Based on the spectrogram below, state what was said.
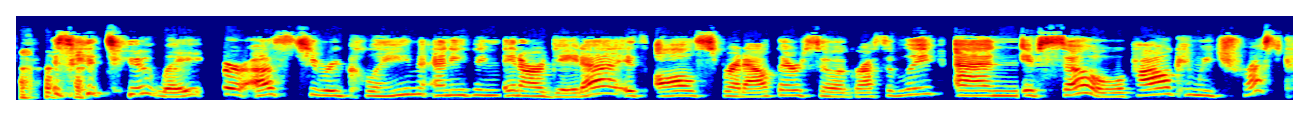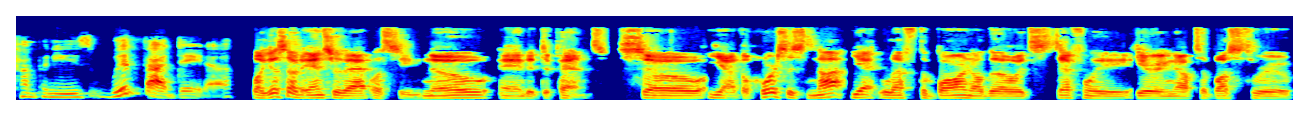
is it too late for us to reclaim anything in our data? It's all spread out there so aggressively. And if so, how can we trust companies with that data? Well, I guess I would answer that. Let's see. No, and it depends. So yeah, the horse is not yet left the barn, although it's definitely gearing up to bust through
